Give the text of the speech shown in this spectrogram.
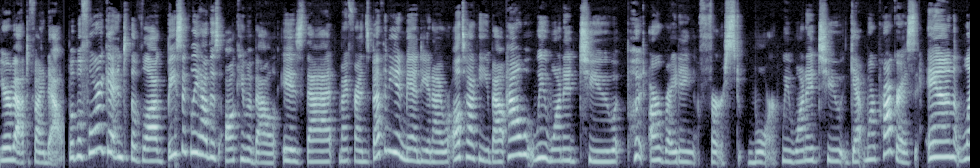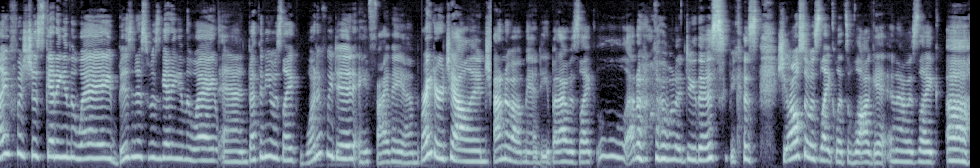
you're about to find out. But before I get into the vlog, basically how this all came about is that my friends Bethany and Mandi and I were all talking about how we wanted to put our writing first more. We wanted to get more progress. And life was just getting in the way, business was getting in the way. And Bethany was like, what if we did a 5 a.m. writer challenge? I don't know about Mandi, but I was like, I don't know if I want to do this because she also was like, let's vlog it. And I was like, ugh.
